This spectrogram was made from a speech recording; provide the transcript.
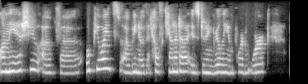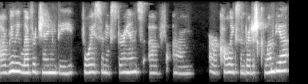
On the issue of uh, opioids, uh, we know that Health Canada is doing really important work, uh, really leveraging the voice and experience of um, our colleagues in British Columbia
